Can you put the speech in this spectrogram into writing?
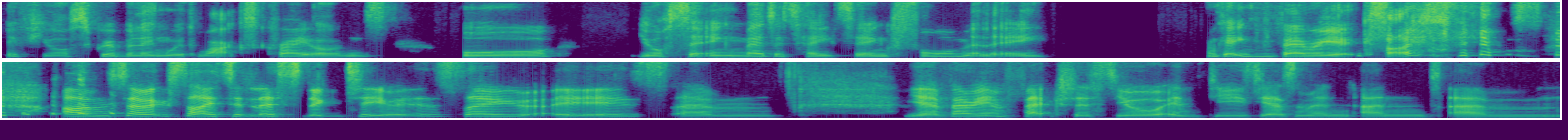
if you're scribbling with wax crayons or you're sitting meditating formally. I'm getting very excited. I'm so excited listening to you. It's so it is um yeah, very infectious your enthusiasm and, and um,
